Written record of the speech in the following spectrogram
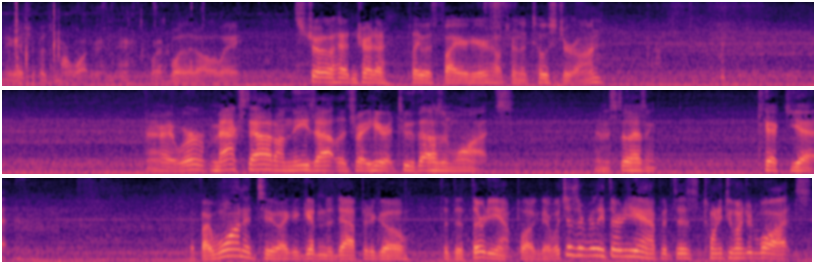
Maybe I should put some more water in there before I boil it all away. Let's go ahead and try to play with fire here. I'll turn the toaster on. All right, we're maxed out on these outlets right here at 2,000 watts. And it still hasn't kicked yet. If I wanted to, I could get an adapter to go to the 30 amp plug there, which isn't really 30 amp, it is 2200 watts.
